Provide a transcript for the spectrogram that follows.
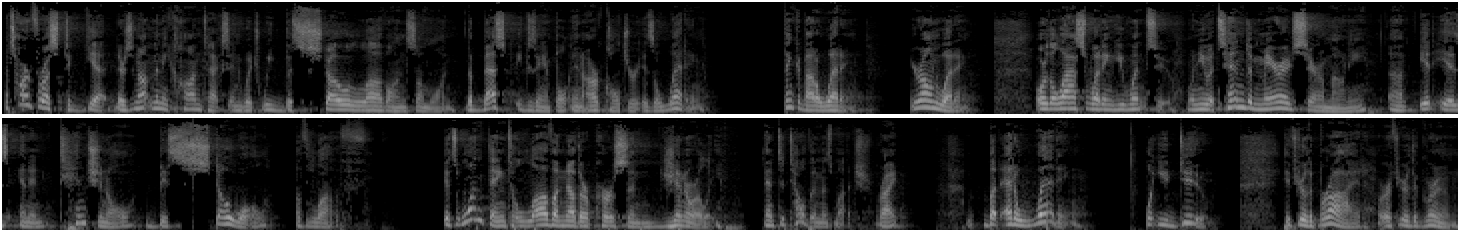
That's hard for us to get. There's not many contexts in which we bestow love on someone. The best example in our culture is a wedding. Think about a wedding, your own wedding, or the last wedding you went to. When you attend a marriage ceremony, um, it is an intentional bestowal of love. It's one thing to love another person generally and to tell them as much, right? But at a wedding, what you do, if you're the bride or if you're the groom,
